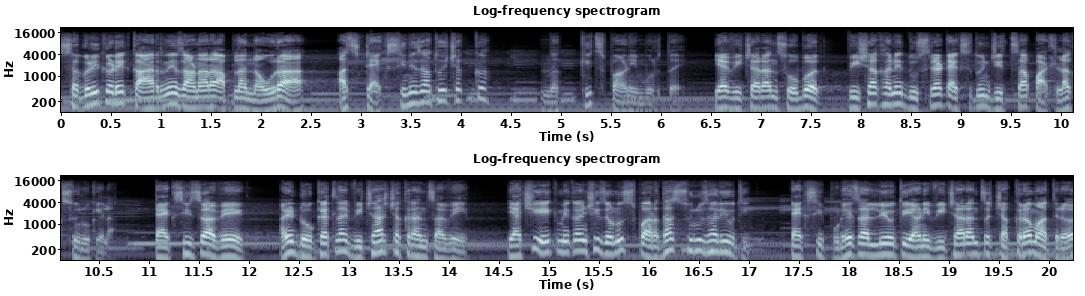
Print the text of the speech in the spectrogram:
सगळीकडे कारने जाणारा आपला नवरा आज टॅक्सीने जातोय चक्क. नक्कीच पाणी मुरतंय. या विचारांसोबत विशाखाने दुसऱ्या टॅक्सीतून जीतचा पाठलाग सुरू केला. टॅक्सीचा वेग आणि डोक्यातल्या विचारचक्रांचा वेग याची एकमेकांशी जणू स्पर्धाच सुरू झाली होती. टॅक्सी पुढे चालली होती आणि विचारांचं चक्र मात्र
